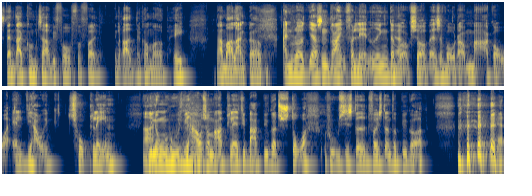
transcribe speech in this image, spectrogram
standard kommentar, vi får for folk generelt, der kommer op. Hey, der er meget langt derop. Ej, nu er der, jeg er sådan en dreng fra landet, ikke, der ja. vokser op, altså hvor der er mark over alt. Vi har jo ikke to plan Nej. i nogle hus. Vi har jo så meget plads, vi bare bygger et stort hus i stedet for, i stedet for at bygge op. ja.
